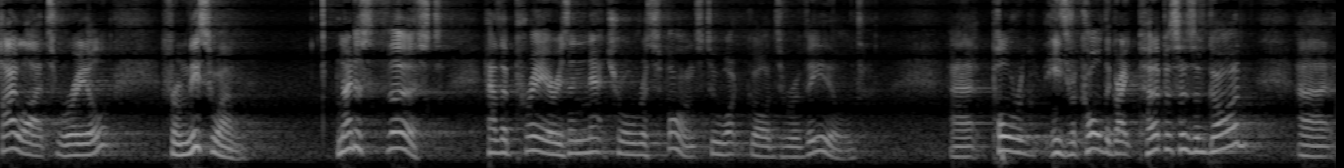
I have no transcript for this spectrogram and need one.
highlights reel from this one. Notice first how the prayer is a natural response to what God's revealed. Uh, Paul, he's recalled the great purposes of God uh,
